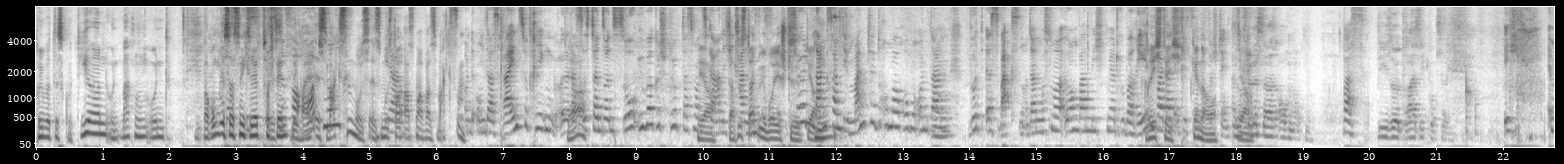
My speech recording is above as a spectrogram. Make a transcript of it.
drüber diskutieren und machen und warum Ja, ist das das nicht ist- ist selbstverständlich? Ver- Weil es wachsen muss. Es muss Ja. doch erstmal was wachsen. Und um das reinzukriegen, äh, Ja. das ist dann sonst so übergestülpt, dass man es Ja, gar nicht das kann. ist dann übergestülpt, schön ja. langsam den Mantel drumherum und dann wird es wachsen. Und dann muss man irgendwann nicht mehr drüber reden, weil dann Richtig, ist es genau. selbstverständlich. Also Ja. findest du das auch in Ordnung? Was? Diese 30 Prozent. Ich, ähm,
